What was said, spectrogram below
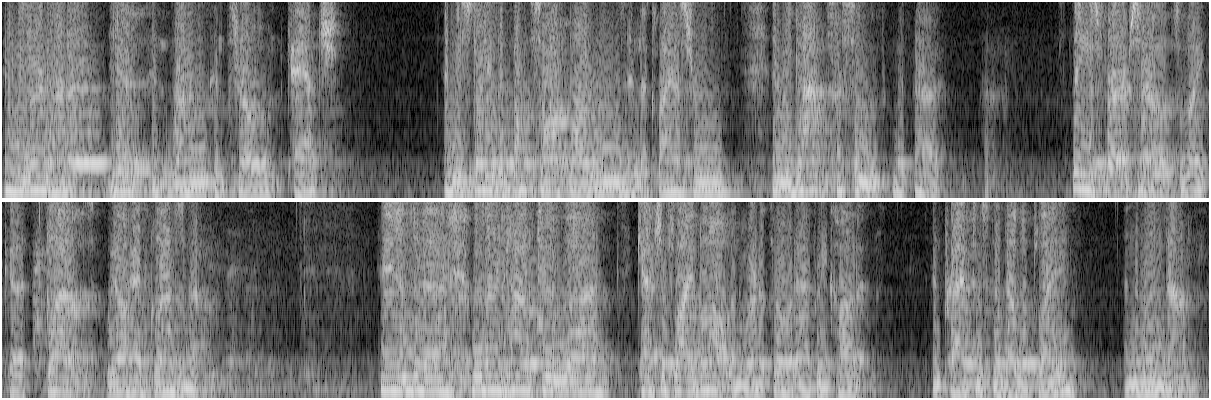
And we learned how to hit and run and throw and catch. And we studied the softball rooms in the classroom and we got some uh, uh, things for ourselves, like uh, gloves. We all had gloves now. And uh, we learned how to uh, catch a fly ball and where to throw it after we caught it, and practice the double play and the rundown.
